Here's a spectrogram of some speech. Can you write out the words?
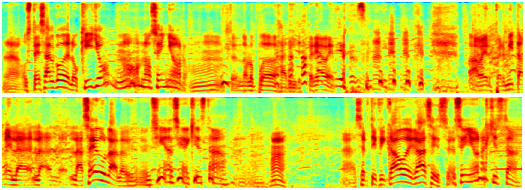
ah, ¿Usted es algo de loquillo? No, no, señor. Mm, entonces no lo puedo dejar ir. Espere a ver. A ver, permítame, la, la- la- la cédula. la- sí, sí, aquí está. Ah, certificado de gases. Eh, Señor, aquí está.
